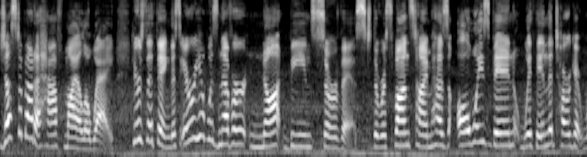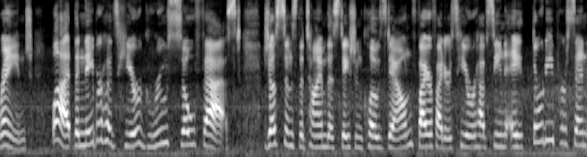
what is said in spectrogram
just about a half mile away. Here's the thing, this area was never not being serviced. The response time has always been within the target range, but the neighborhoods here grew so fast. Just since the time the station closed down, firefighters here have seen a 30%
